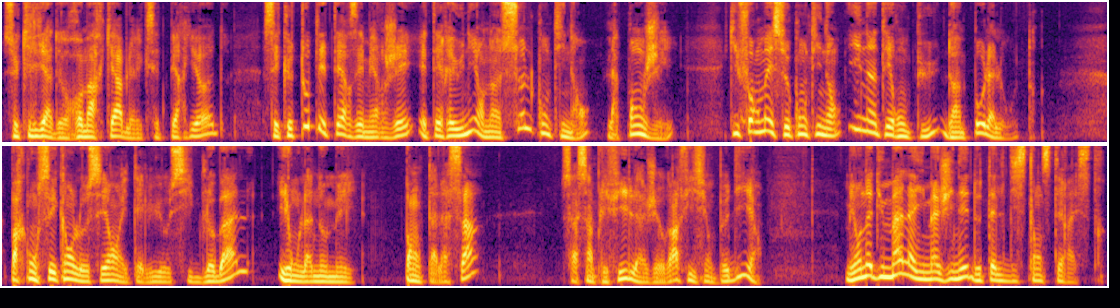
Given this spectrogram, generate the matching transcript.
Ce qu'il y a de remarquable avec cette période, c'est que toutes les terres émergées étaient réunies en un seul continent, la Pangée, qui formait ce continent ininterrompu d'un pôle à l'autre. Par conséquent, l'océan était lui aussi global, et on l'a nommé Pantalassa. Ça simplifie la géographie, si on peut dire. Mais on a du mal à imaginer de telles distances terrestres.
